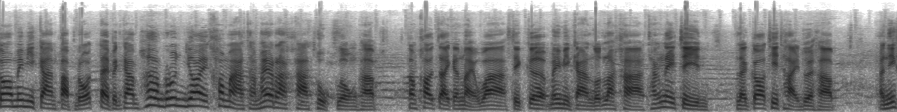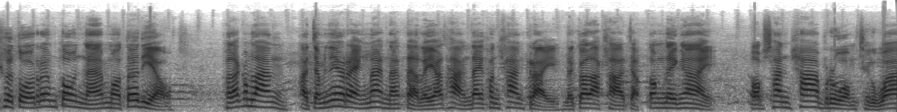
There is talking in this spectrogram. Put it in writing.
ก็ไม่มีการปรับลดแต่เป็นการเพิ่มรุ่นย่อยเข้ามาทำให้ราคาถูกลงครับ ต้องเข้าใจกันใหม่ว่าสติกเกอร์ไม่มีการลดราคาทั้งในจีน และก็ที่ไทยด้วยครับ อันนี้คือตัวเริ่มต้นนะมอเตอร์เดี่ยว พละกำลังอาจจะไม่ได้แรงมากนะแต่ระยะทางได้ค่อนข้างไกล แล้วก็ราคาจับต้องได้ง่ายออปชั่นภาพรวมถือว่า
